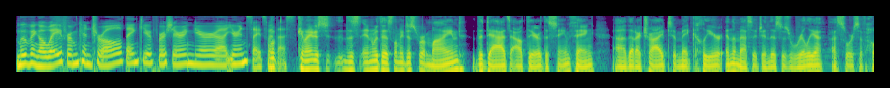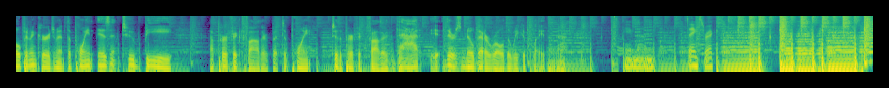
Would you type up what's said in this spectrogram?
moving away from control. Thank you for sharing your uh, your insights with us. Can I just this end with this? Let me just remind the dads out there the same thing uh, that I tried to make clear in the message, and this is really a, a source of hope and encouragement. The point isn't to be a perfect father, but to point to the perfect father. That i there's no better role that we could play than that. Amen. Thanks, Rick. Thank you.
